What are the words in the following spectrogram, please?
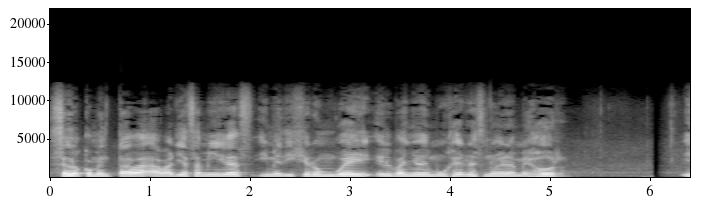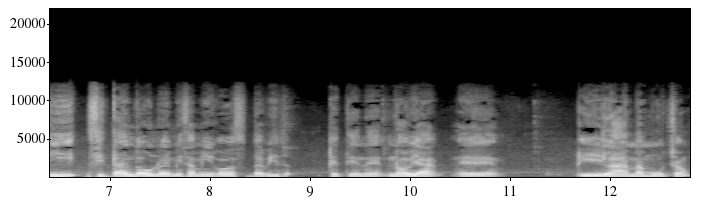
Se lo comentaba a varias amigas y me dijeron, güey, el baño de mujeres no era mejor. Y citando a uno de mis amigos, David, que tiene novia eh, y la ama mucho,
